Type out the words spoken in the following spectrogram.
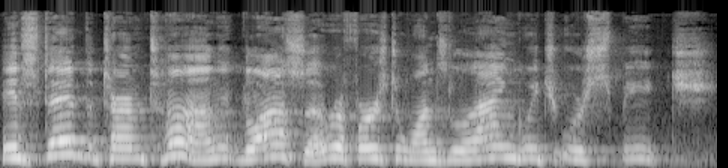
Instead, the term tongue, glossa, refers to one's language or speech.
